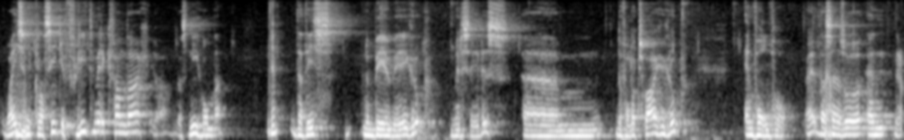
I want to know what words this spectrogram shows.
Wat is een klassieke fleetmerk vandaag? Ja, dat is niet Honda. Ja. Dat is de BMW-groep, Mercedes, ehm, de Volkswagen-groep en Volvo. Hè, dat zijn zo, en Ja.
